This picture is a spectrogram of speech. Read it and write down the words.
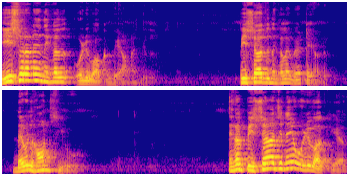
ഈശ്വരനെ നിങ്ങൾ ഒഴിവാക്കുകയാണെങ്കിൽ പിശാജ് നിങ്ങളെ വേട്ടയാടും. ഡെവിൽ ഹോൺസ് യു നിങ്ങൾ പിശാജിനെ ഒഴിവാക്കിയാൽ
